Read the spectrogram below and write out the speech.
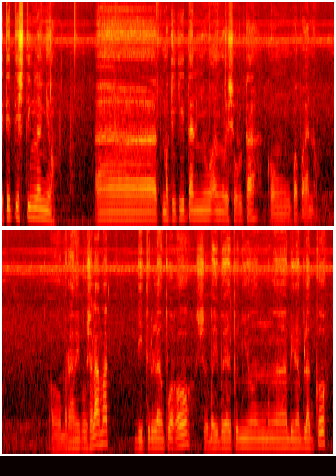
ititesting lang nyo. At makikita nyo ang resulta kung paano. O, marami pong salamat. Dito na lang po ako. Subaybayan po nyo ang mga binablog ko.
